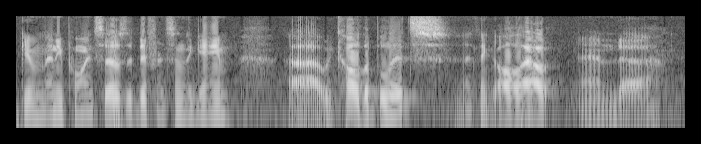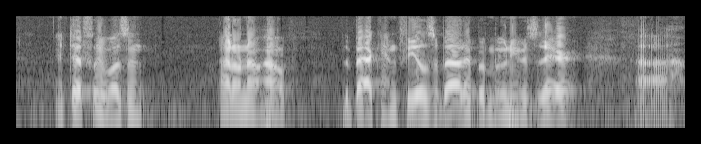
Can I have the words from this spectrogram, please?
give them any points. That was the difference in the game. Uh, we called the blitz, I think, all out, and uh, it definitely wasn't. I don't know how the back end feels about it, but Mooney was there. Uh,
